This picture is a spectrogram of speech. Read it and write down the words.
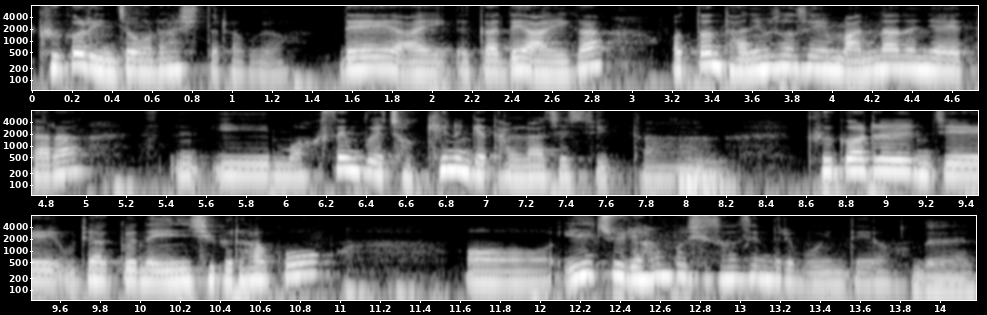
그걸 인정을 하시더라고요. 내 아이 그러니까 내 아이가 어떤 담임 선생님 만나느냐에 따라 이 뭐 학생부에 적히는 게 달라질 수 있다. 그거를 이제 우리 학교는 인식을 하고 어 일주일에 한 번씩 선생님들이 모인대요. 네.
